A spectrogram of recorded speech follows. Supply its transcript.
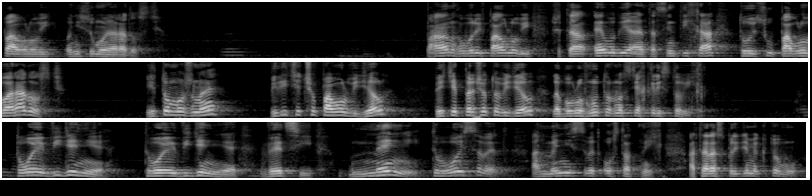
Pavlovi, oni sú moja radosť. Pán hovorí v Pavlovi, že tá Evodia a tá Synticha, to sú Pavlova radosť. Je to možné? Vidíte, čo Pavol videl? Viete, prečo to videl? Lebo bolo v vnútornostiach Kristových. Tvoje videnie, tvoje videnie vecí mení tvoj svet a mení svet ostatných. A teraz prídeme k tomu.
